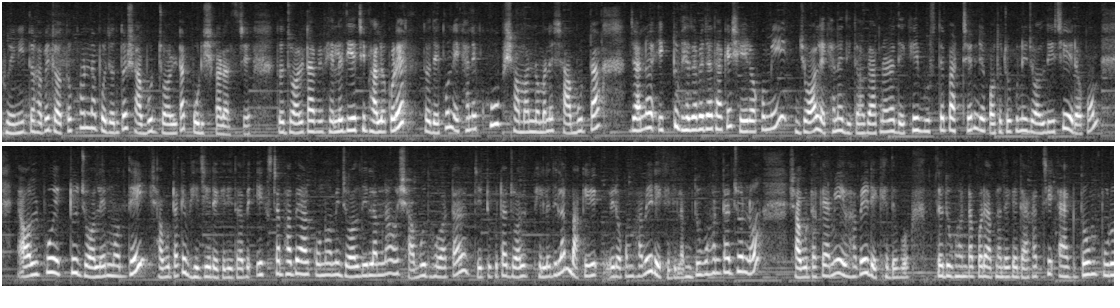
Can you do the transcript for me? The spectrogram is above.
ধুয়ে নিতে হবে। যতক্ষণ না পর্যন্ত সাবুর জলটা পরিষ্কার আসছে। তো জলটা আমি ফেলে দিয়েছি ভালো করে। তো দেখুন, এখানে খুব সামান্য মানে সাবুটা যেন একটু ভেজা ভেজা থাকে, সেই রকমই জল এখানে দিতে হবে। আপনারা দেখেই বুঝতে পারছেন যে কতটুকুনি জল দিয়েছি এরকম। অল্প একটু জলের মধ্যেই সাবুটাকে ভিজিয়ে রেখে দিতে হবে। এক্সট্রাভাবে আর কোনো আমি জল দিলাম না, ওই সাবু ধোয়াটা, যেটুকুটা জল ফেলে দিলাম, বাকি এরকমভাবেই রেখে দিলাম। দু ঘণ্টার জন্য সাবুটাকে আমি এভাবেই রেখে দেবো। তো দু ঘণ্টা পরে আপনাদেরকে দেখাচ্ছি, একদম পুরো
